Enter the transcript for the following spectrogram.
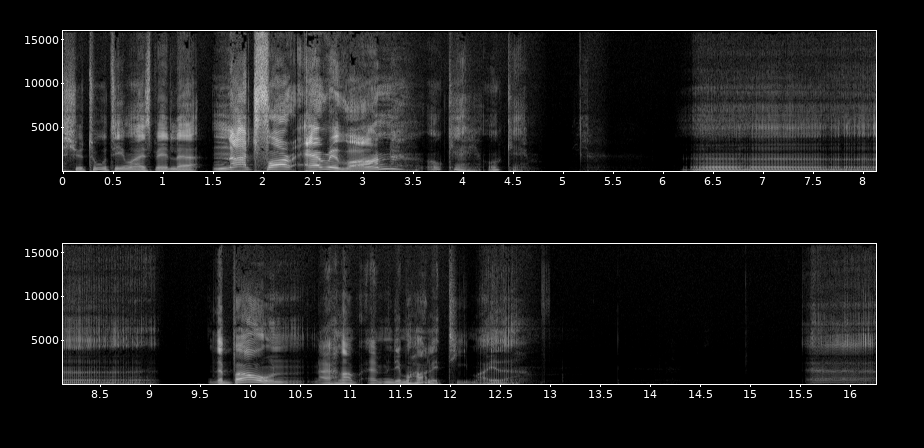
22 timer i spillet. Not for everyone! Ok, ok. Uh, The Bone Nei, har, eh, de må ha litt timer i det. Uh.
